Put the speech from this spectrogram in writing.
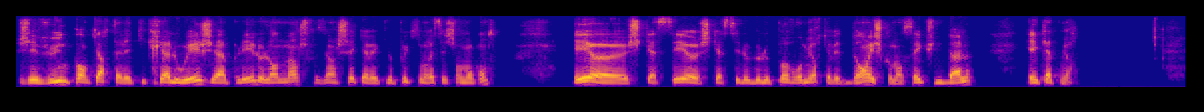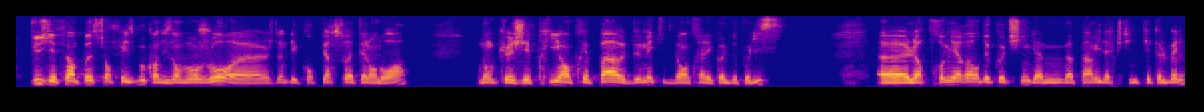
J'ai vu une pancarte avec écrit à louer, j'ai appelé. Le lendemain, je faisais un chèque avec le peu qui me restait sur mon compte. Et euh, je cassais, je cassais le, pauvre mur qu'il y avait dedans et je commençais avec une dalle et quatre murs. Puis j'ai fait un post sur Facebook en disant bonjour, euh, je donne des cours perso à tel endroit. Donc euh, j'ai pris en prépa euh, deux mecs qui devaient entrer à l'école de police. leur première heure de coaching m'a permis d'acheter une kettlebell.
